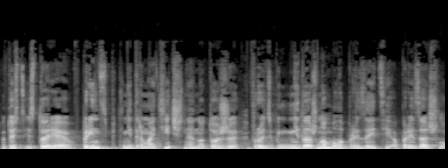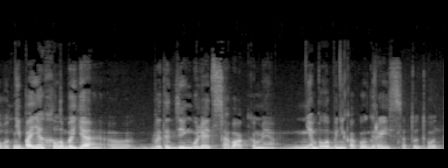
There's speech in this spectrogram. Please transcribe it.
Ну, то есть история, в принципе не драматичная, но тоже вроде бы не должно было произойти, а произошло. Вот не поехала бы я э, в этот день гулять с собаками, не было бы никакой Грейс, а тут вот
